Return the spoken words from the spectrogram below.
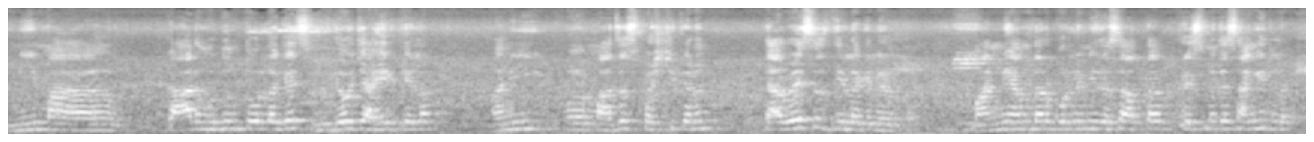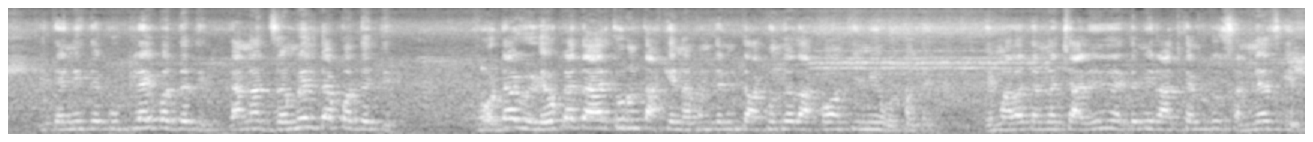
मी मा कारमधून तो लगेच व्हिडिओ जाहीर केला आणि माझं स्पष्टीकरण त्यावेळेसच दिलं गेलं होतं. माननीय आमदार बोलले मी जसं आता प्रेसमध्ये सांगितलं की त्यांनी ते कुठल्याही पद्धतीत त्यांना जमेल त्या पद्धतीत खोटा व्हिडिओ का तयार करून टाकेन पण त्यांनी टाकून तर दाखवा की मी होतो ते. हे मला त्यांना चॅलेंज नाही तर मी राजकारणातून संन्यास घेईल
